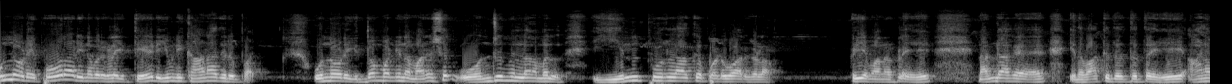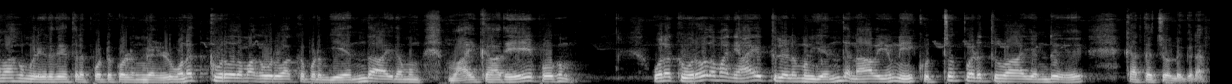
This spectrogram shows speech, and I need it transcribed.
உன்னுடைய போராடினவர்களை தேடியும் நீ காணாதிருப்பாய். உன்னோடு யுத்தம் பண்ணின மனுஷர் ஒன்றுமில்லாமல் இல் பொருளாக்கப்படுவார்களாம் பிரியமானவர்களே நன்றாக இந்த வாக்கு தத்துவத்தை ஆழமாக உங்கள் இருதயத்தில் போட்டுக்கொள்ளுங்கள். உனக்கு விரோதமாக உருவாக்கப்படும் எந்த ஆயுதமும் வாய்க்காதே போகும். உனக்கு விரோதமாய் நியாயத்தில் எழும்பும் எந்த நாவையும் நீ குற்றப்படுத்துவாய் என்று கருத்தை சொல்லுகிறார்.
